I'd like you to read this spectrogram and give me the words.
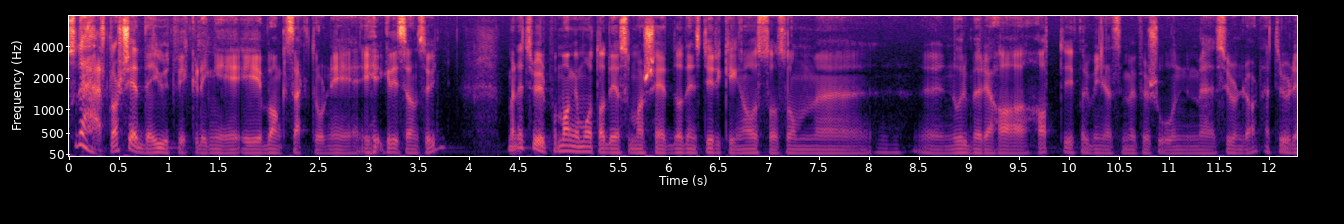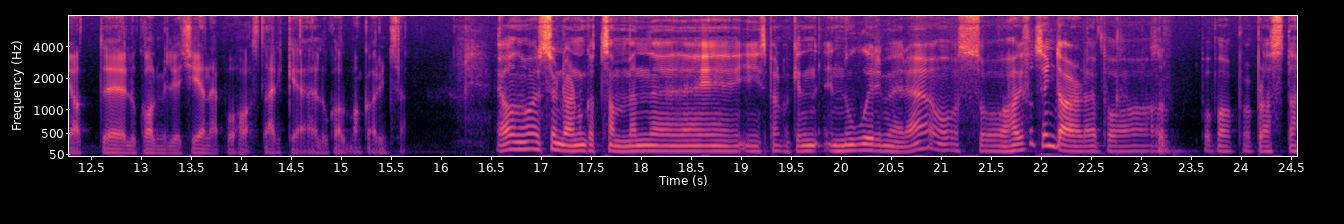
Så det er helt klart skjedd en utvikling i, i banksektoren i, i, Kristiansund. Men jeg tror på mange måter det som har skjedd, og den styrkinga også som eh, Nordmøre har hatt i forbindelse med fusjonen med Surndalen, jeg tror det at eh, lokalmiljøet tjener på å ha sterke lokalbanker rundt seg. Ja, nå har Surndalen gått sammen uh, i, Sparebanken Nordmøre, og så har vi fått Sunndal på, på, på, på, plass. da.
